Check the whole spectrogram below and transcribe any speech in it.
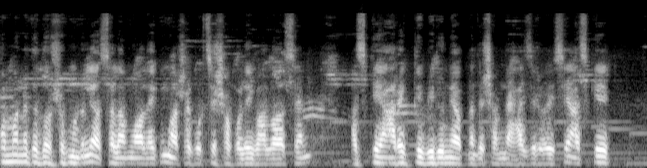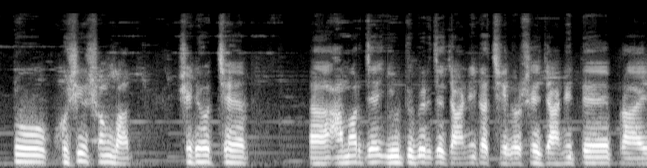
সম্মানিত দর্শক মন্ডলী, আসসালামু আলাইকুম। আশা করছি সকলেই ভালো আছেন। আজকে আরেকটি ভিডিও নিয়ে আপনাদের সামনে হাজির হয়েছে। আজকে একটু খুশির সংবাদ, সেটি হচ্ছে আমার যে ইউটিউবের যে জার্নিটা ছিল, সেই জার্নিতে প্রায়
